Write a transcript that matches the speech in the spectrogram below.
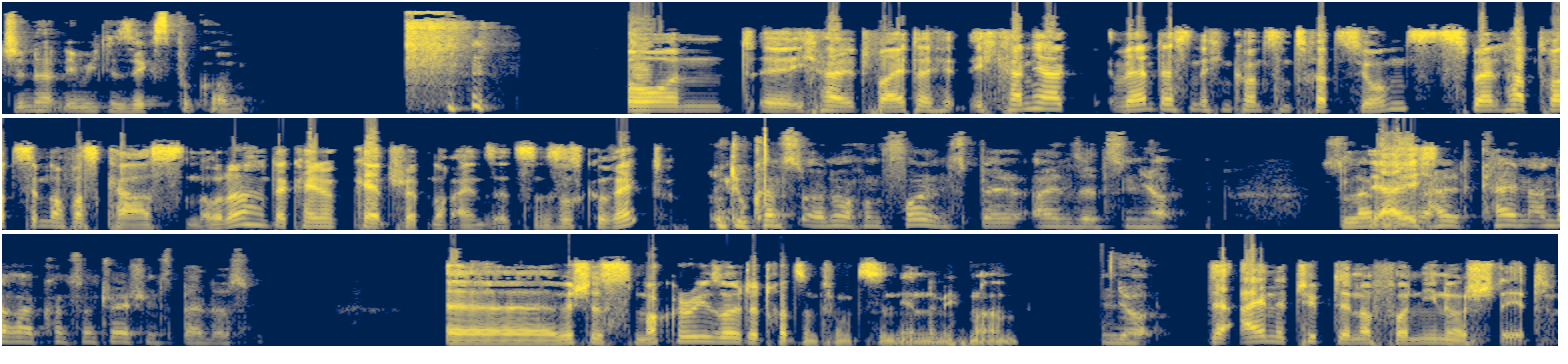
Jin hat nämlich eine 6 bekommen. Und äh, ich halt weiterhin. Ich kann ja währenddessen nicht einen Konzentrationsspell hab, trotzdem noch was casten, oder? Da kann ich noch Cantrip noch einsetzen. Ist das korrekt? Und du kannst auch noch einen vollen Spell einsetzen, ja. Solange Ja, es ich- halt kein anderer Concentration Spell ist. Äh, Vicious Mockery sollte trotzdem funktionieren, nehme ich mal an. Ja. Der eine Typ, der noch vor Nino steht,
